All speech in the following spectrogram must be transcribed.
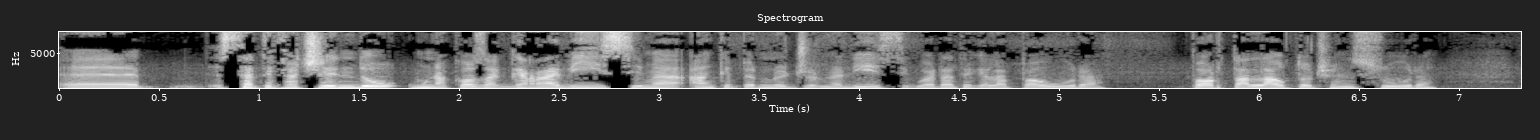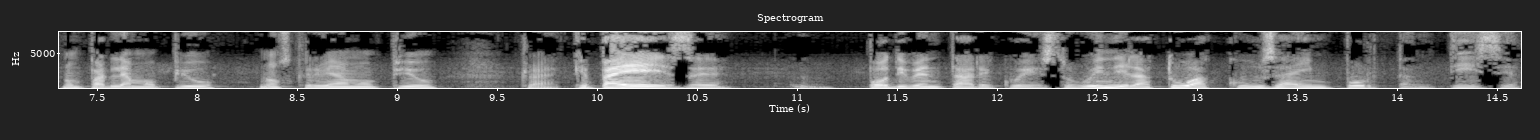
Eh, state facendo una cosa gravissima anche per noi giornalisti. Guardate che la paura porta all'autocensura non parliamo più, non scriviamo più. Cioè, che paese può diventare questo? Quindi la tua accusa è importantissima.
